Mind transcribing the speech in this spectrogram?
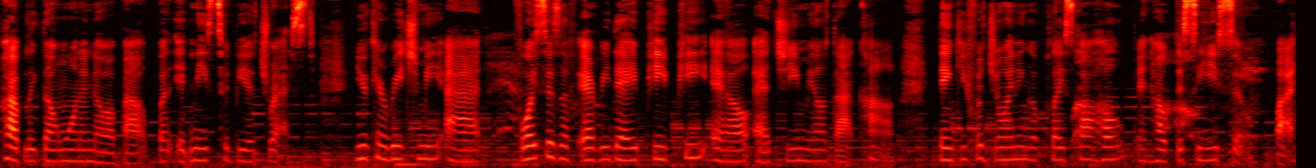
public don't want to know about, but it needs to be addressed. You can reach me at voices of everyday ppl at gmail.com. Thank you for joining a place called Hope and hope to see you soon. Bye.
